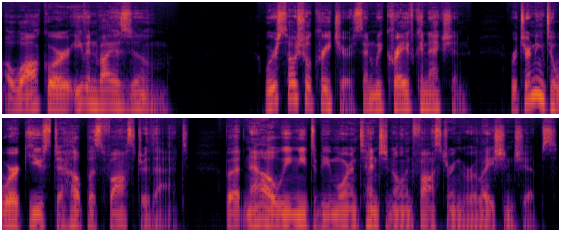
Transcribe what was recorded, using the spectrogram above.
a walk, or even via Zoom. We're social creatures and we crave connection. Returning to work used to help us foster that, but now we need to be more intentional in fostering relationships.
